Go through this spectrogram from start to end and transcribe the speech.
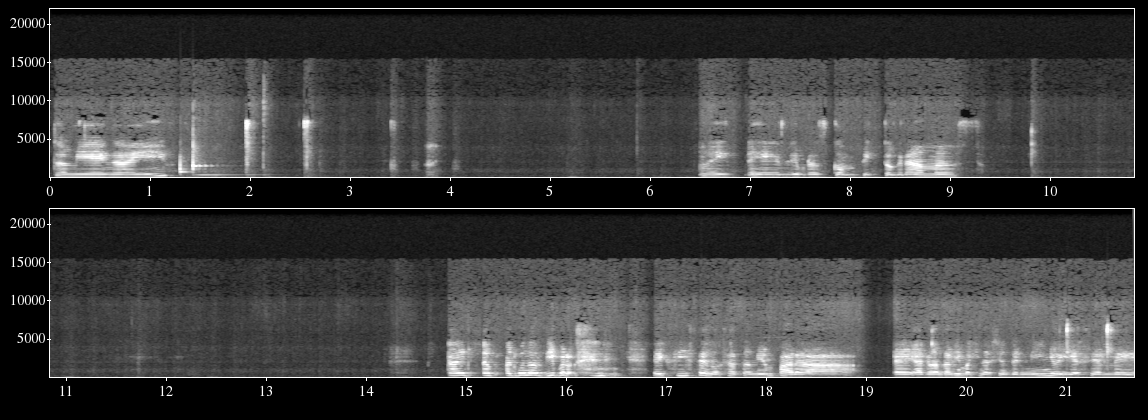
También hay hay eh, libros con pictogramas. Hay algunos libros existen, o sea, también para eh, agrandar la imaginación del niño y hacerle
